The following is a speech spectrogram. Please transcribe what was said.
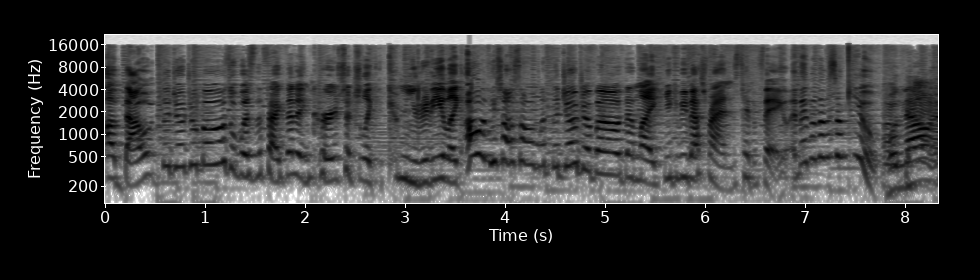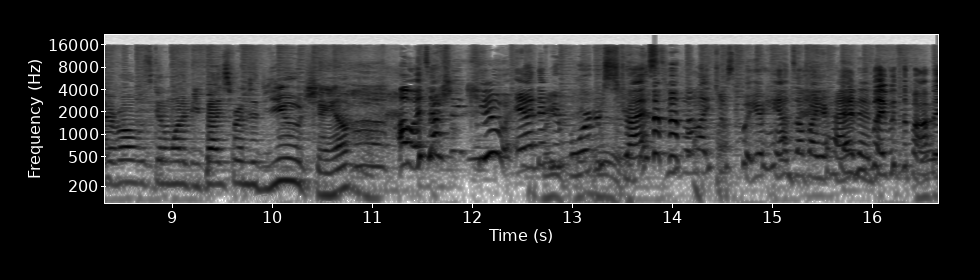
about the JoJo bows was the fact that it encouraged such like community, like, oh, if you saw someone with the JoJo bow, then like you can be best friends type of thing. And I thought that was so cute. Well, now everyone was gonna want to be best friends with you, champ. Oh, it's actually cute. And if Wait, you're bored or stressed, you can like just put your hands up on your head And and play with the poppet.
